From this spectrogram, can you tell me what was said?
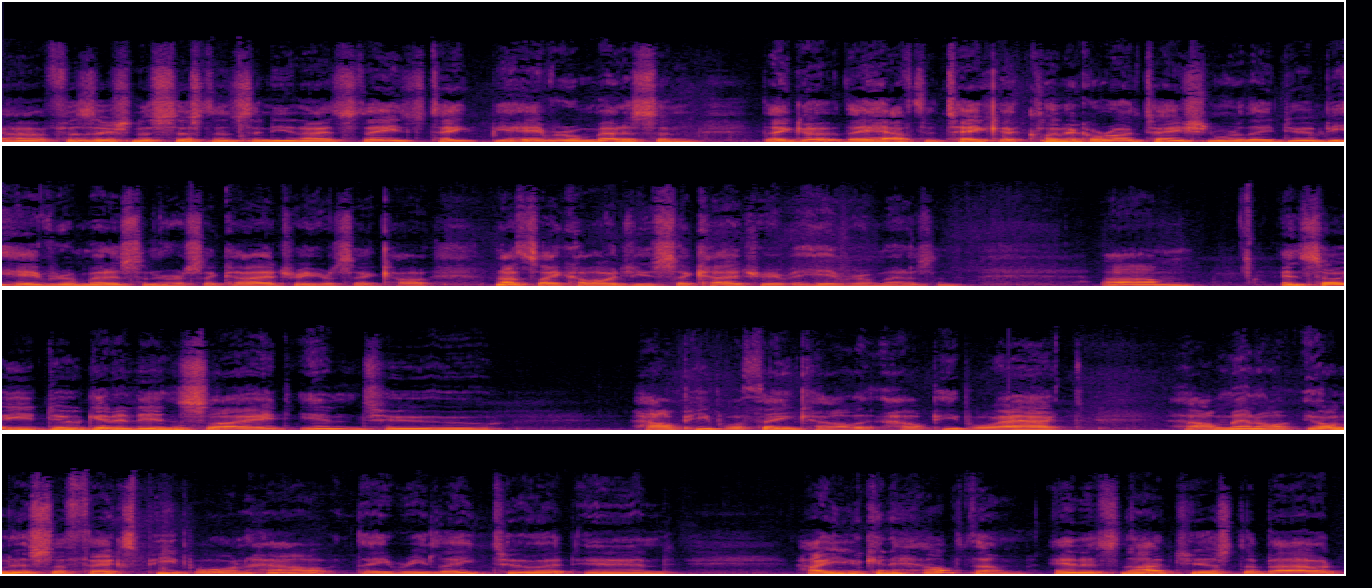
uh, physician assistants in the United States take behavioral medicine. They go. They have to take a clinical rotation where they do behavioral medicine or psychiatry or psycho, not psychology, psychiatry or behavioral medicine. Um, and so you do get an insight into how people think, how how people act, how mental illness affects people, and how they relate to it, and how you can help them. And it's not just about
